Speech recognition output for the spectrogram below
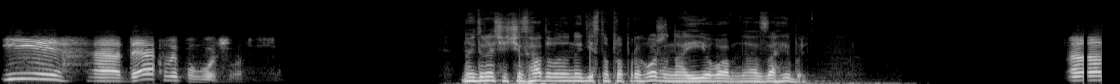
і е, деколи погоджуватися. Ну і до речі, чи згадували вони дійсно про Пригожина і його е, загибель? Е,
